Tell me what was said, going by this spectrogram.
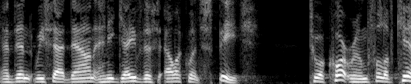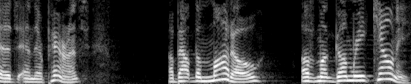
and then we sat down, and he gave this eloquent speech to a courtroom full of kids and their parents about the motto of Montgomery County,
